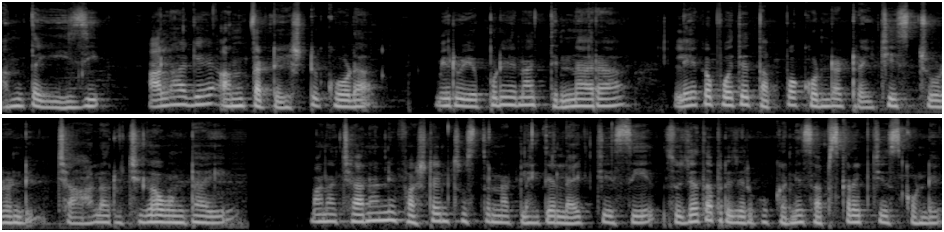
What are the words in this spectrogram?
అంత ఈజీ. అలాగే అంత టేస్ట్ కూడా. మీరు ఎప్పుడైనా తిన్నారా? లేకపోతే తప్పకుండా ట్రై చేసి చూడండి. చాలా రుచిగా ఉంటాయి. మన ఛానల్ని ఫస్ట్ టైం చూస్తున్నట్లయితే లైక్ చేసి సుజాత ప్రజల కుక్కర్ని సబ్స్క్రైబ్ చేసుకోండి.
